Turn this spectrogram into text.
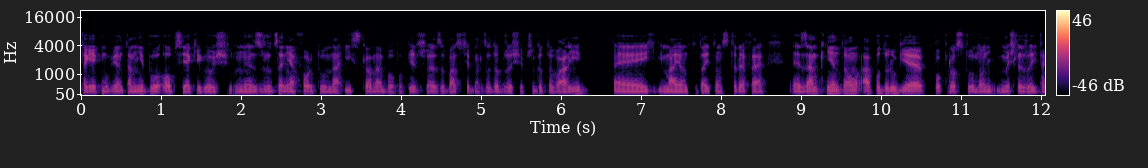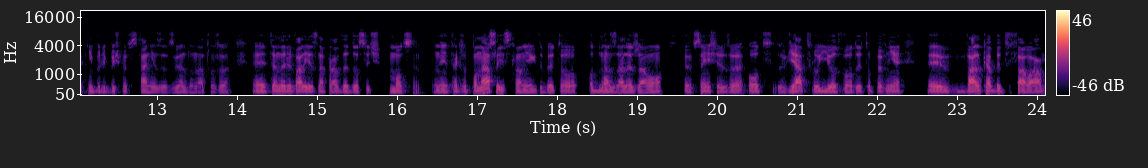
Tak jak mówiłem, tam nie było opcji jakiegoś mm, zrzucenia fortu na ich stronę, bo po pierwsze, zobaczcie, bardzo dobrze się przygotowali i mają tutaj tą strefę e, zamkniętą, a po drugie po prostu no, myślę, że i tak nie bylibyśmy w stanie ze względu na to, że e, ten rywal jest naprawdę dosyć mocny. E, Także po naszej stronie, gdyby to od nas zależało, w sensie, że od wiatru i od wody, to pewnie walka by trwała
